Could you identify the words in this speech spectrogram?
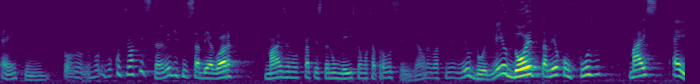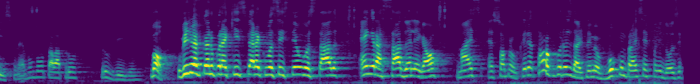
É, enfim, vou, vou continuar testando. É meio difícil saber agora, mas eu não vou ficar testando um mês para mostrar para vocês. É um negócio meio, meio doido. Meio doido, tá meio confuso, mas é isso, né? Vamos voltar lá pro, pro vídeo. Bom, o vídeo vai ficando por aqui, espero que vocês tenham gostado. É engraçado, é legal, mas é só pra... Eu tava com curiosidade, falei, meu, vou comprar esse iPhone 12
